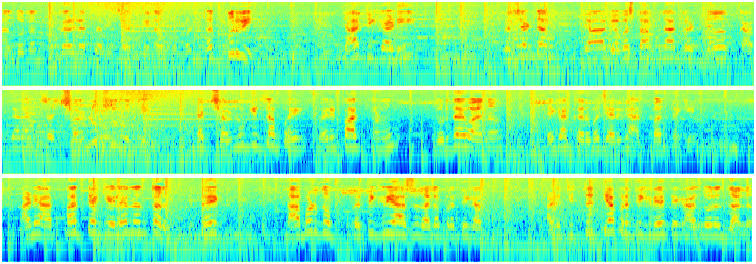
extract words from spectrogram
आंदोलन पुकारण्याचा विचार केला होता. पण तत्पूर्वी त्या ठिकाणी प्रचंड त्या व्यवस्थापनाकडनं कामगारांचं छळणूक सुरू होती. त्या छळणुकीचा परिपाक म्हणून दुर्दैवानं एका कर्मचाऱ्याने आत्महत्या केली. आणि आत्महत्या केल्यानंतर तिथं एक ताबडतोब प्रतिक्रिया असं झालं प्रतिकात. आणि तिथं त्या प्रतिक्रियेत एक आंदोलन झालं.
